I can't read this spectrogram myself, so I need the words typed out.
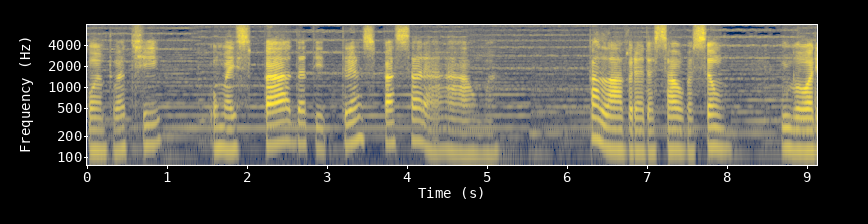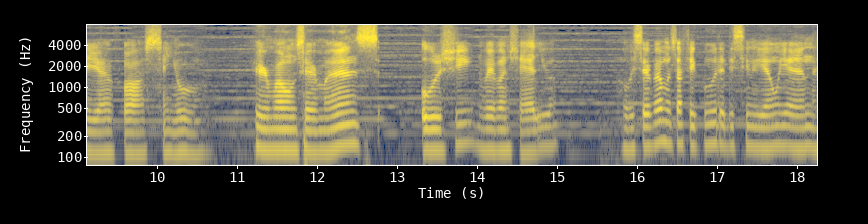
Quanto a ti, uma espada te transpassará a alma. Palavra da salvação Glória a vós, Senhor. Irmãos e irmãs, hoje no Evangelho observamos a figura de Simeão e Ana,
